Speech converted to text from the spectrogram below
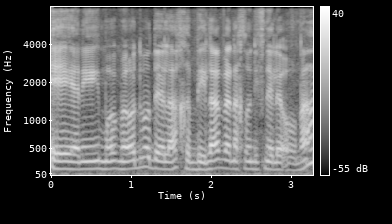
אה, אני מאוד מודה לך, בילה, ואנחנו נפנה לאורנה.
